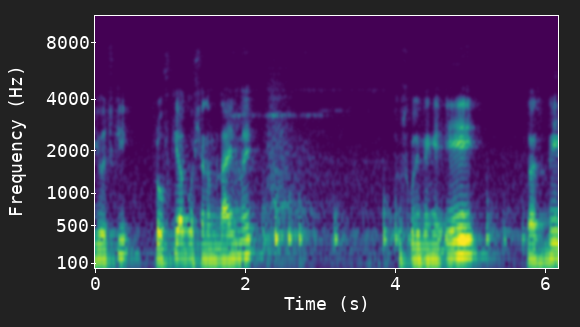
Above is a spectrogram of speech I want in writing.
यूज़ की प्रूफ किया क्वेश्चन नंबर नाइन में। तो उसको लिखेंगे a plus b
